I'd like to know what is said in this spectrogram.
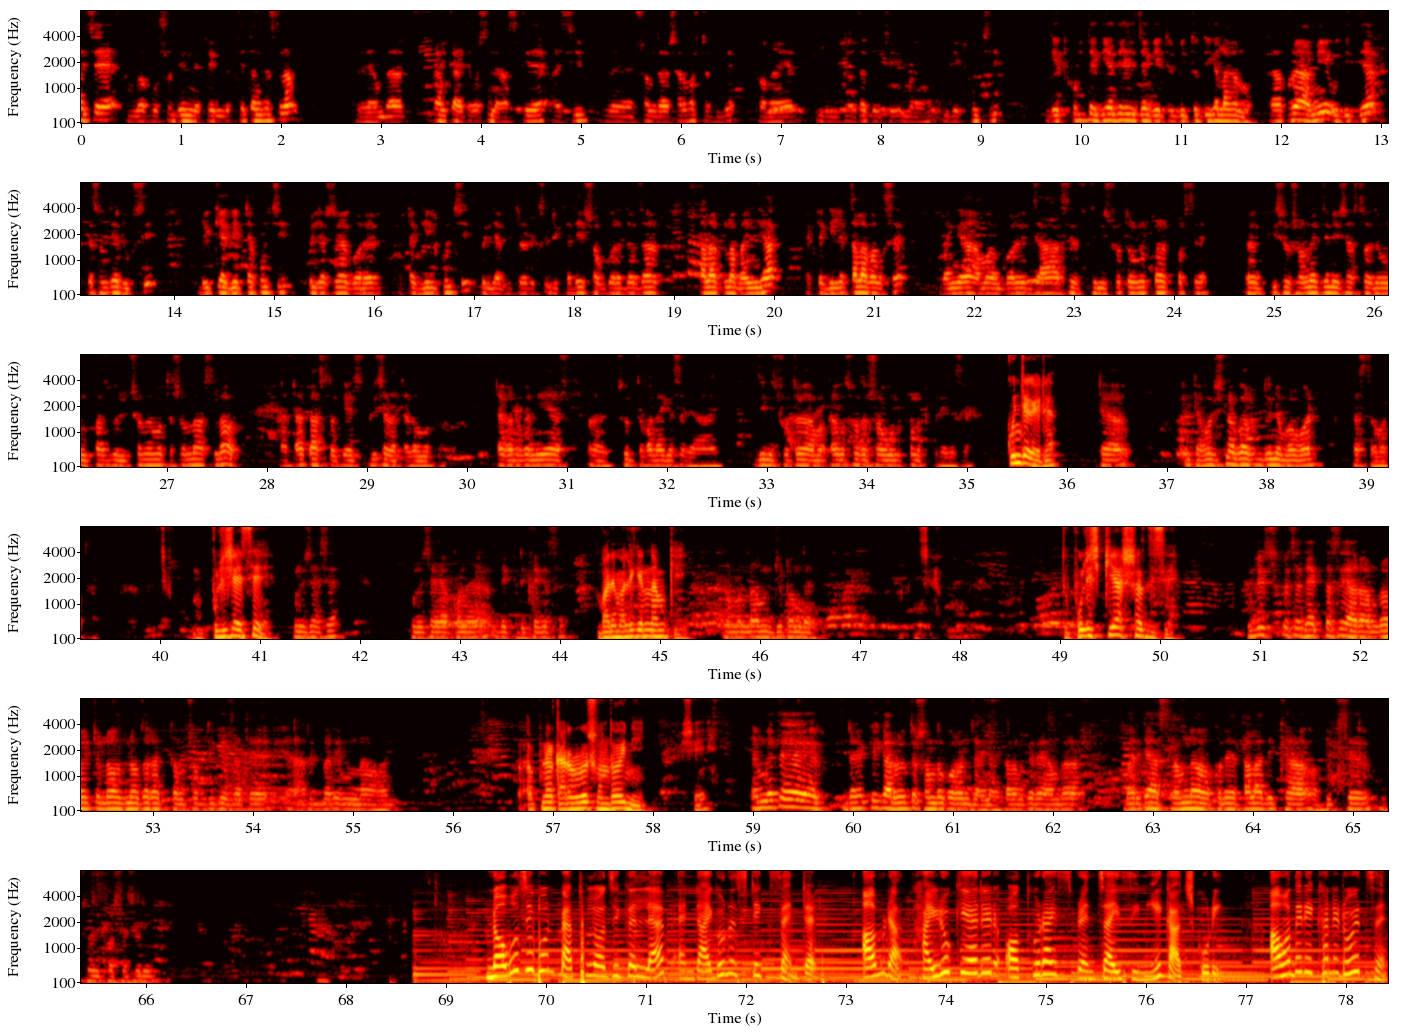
হয়েছে, আমরা পরশু দিন একটা ইনভাইট খেতাম গেছিলাম। তো আমরা কালকে আইতে পারছি না, আজকে আইসি সন্ধ্যা সাড়ে পাঁচটার দিকে। তখন দরজা খুলছি মানে গেট খুলছি। গেট খুলতে গিয়ে দেখি যে গেটের ভিতর দিকে লাগানো। তারপরে আমি ওই দিক দিয়ে পেছন দিয়ে ঢুকছি, ঢুকিয়া গেটটা খুলছি খুললে সে ঘরের একটা গিল খুলছি খুললে ভিতরে ঢুকছি, ঢুকিয়া দিয়ে সব ঘরের দরজার তালা টুলা ভাঙ্গিয়া একটা গিলের তালা ভাঙছে। ভাঙ্গিয়া আমার ঘরে যা আছে জিনিসপত্র করছে কিছু স্বর্ণের জিনিস আসলো, যেমন পাঁচ ভরি স্বর্ণের মতো স্বর্ণ আসলো। টাকা আসলো ক্যাশ বিশ হাজার টাকার মতো। টাকা টুকা নিয়ে চুরতে ফেলাই গেছে আর জিনিসপত্র আমার কাগজপত্র সব উলট করে গেছে। কোন জায়গা এটা? এটা এটা হরিশনগর দুই নম্বর ওয়ার্ড রাস্তার মাথা। পুলিশ আইছে? পুলিশ আছে পুলিশ আইয়া ওখানে দেখে দেখে গেছে। বাড়ি মালিকের নাম কি? আমার নাম জুটন দেব আচ্ছা। তো পুলিশ কি আশ্বাস দিছে? পুলিশ কাছে দেখতেছি আর আমরা একটু নজর রাখতাম সব দিকে যাতে আরেকবার এমন না হয়। আপনার কারোর উপর সন্দেহ হয়নি? সে এমনিতে ডাইরেক্টলি কারোর তো সন্দেহ করান যায় না। কারণ করে আমরা বাড়িতে আসলাম না ওখানে তালা দীক্ষা ঢুকছে চুরি করছে চুরি Nabajiban pathological lab and diagnostic centre. আমরা থাইরোকেয়ারের অথরাইজ ফ্র্যাঞ্চাইজি নিয়ে কাজ করি। আমাদের এখানে রয়েছেন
